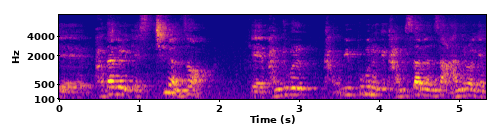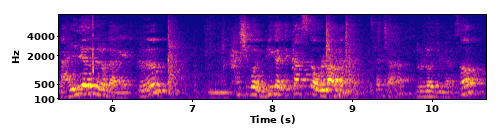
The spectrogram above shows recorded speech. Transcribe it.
예, 바닥을 이렇게 스치면서, 예, 반죽을 가- 윗부분을 이렇게 감싸면서 안으로 이렇게 말려 들어가게끔 음, 하시고, 위가 이제 가스가 올라오면 살짝 눌러주면서,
